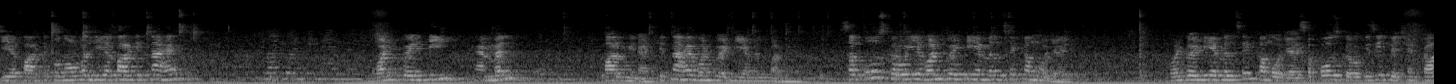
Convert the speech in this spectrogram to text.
जीएफआर पे। तो नॉर्मल जीएफआर कितना है? 120 ml पर मिनट कितना है 120 ml पर मिनट सपोज़ करो ये 120 ml से कम हो जाए। 120 ml से कम हो जाए। सपोज़ करो किसी पेशेंट का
